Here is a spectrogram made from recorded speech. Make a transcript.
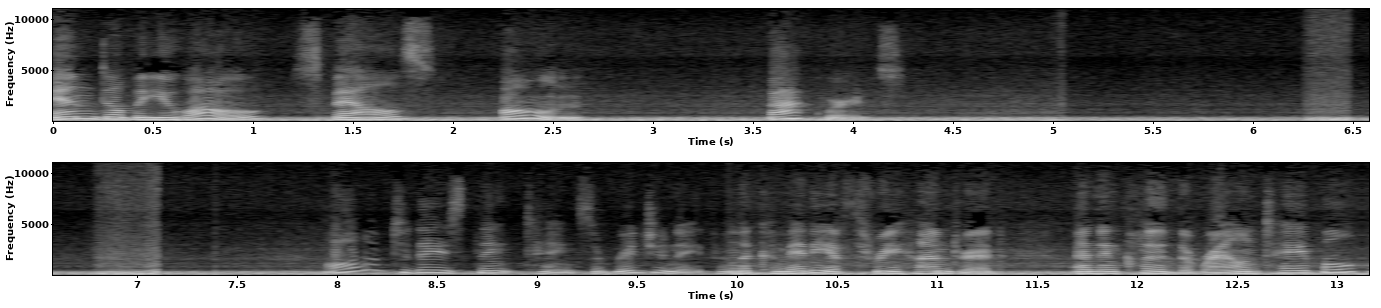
NWO spells own backwards. All of today's think tanks originate from the Committee of 300 and include the Roundtable,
